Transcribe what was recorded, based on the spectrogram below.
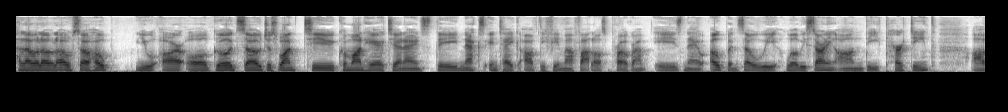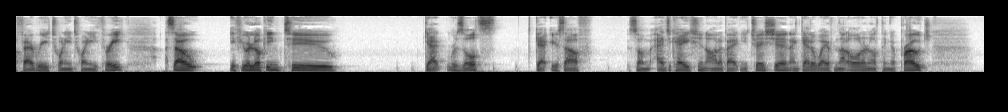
Hello, hello, hello. So, hope you are all good. So, just want to come on here to announce the next intake of the female fat loss program is now open. So, we will be starting on the 13th of February 2023. So, if you're looking to get results, get yourself some education on about nutrition and get away from that all or nothing approach,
